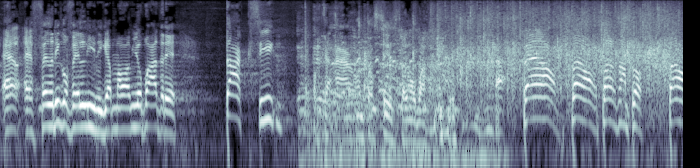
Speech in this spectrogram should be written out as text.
E, e Federico Fellini chiamava mio padre taxi, era un tassista mio padre. Eh, però, però, per esempio, però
